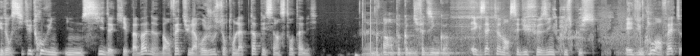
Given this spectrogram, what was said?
Et donc, si tu trouves une, une seed qui est pas bonne, bah en fait, tu la rejoues sur ton laptop et c'est instantané. Ah, un peu comme du fuzzing, quoi. Exactement, c'est du fuzzing plus plus. Et du coup, en fait,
